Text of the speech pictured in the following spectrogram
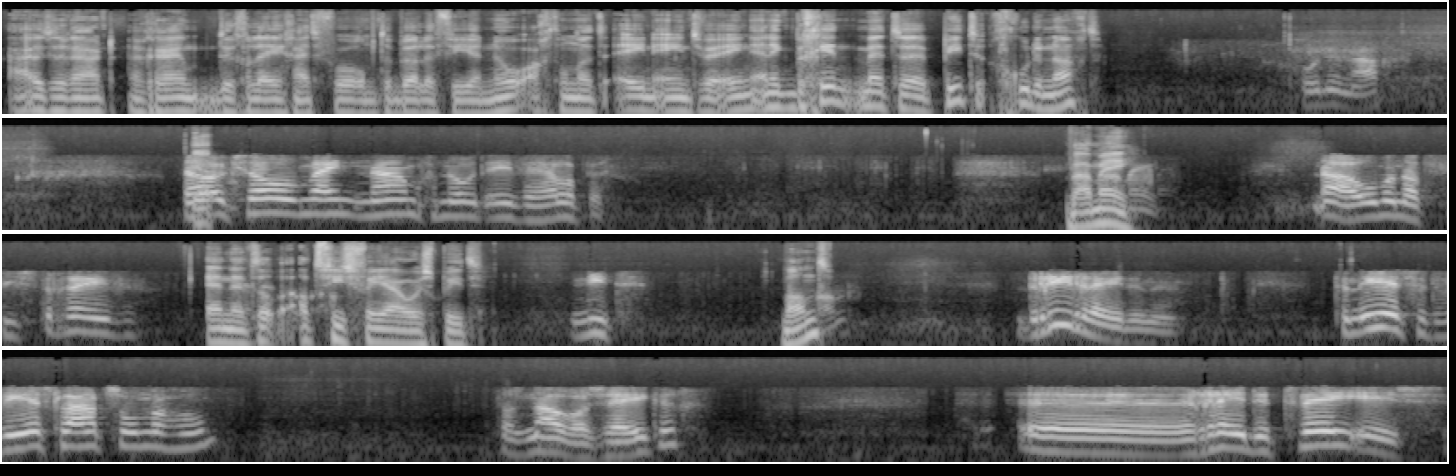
uiteraard ruim de gelegenheid voor om te bellen via 0800-1121. En ik begin met eh, Piet. Goedenacht. Goedenacht. Nou, ik zal mijn naamgenoot even helpen. Waarmee? Nou, om een advies te geven. En het advies van jou is Piet. Niet. Want? Drie redenen. Ten eerste, het weer slaat zondag om. Dat is nou wel zeker. Eh, reden twee is,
